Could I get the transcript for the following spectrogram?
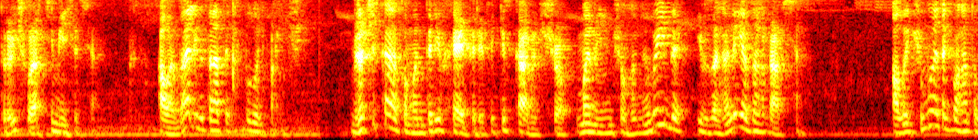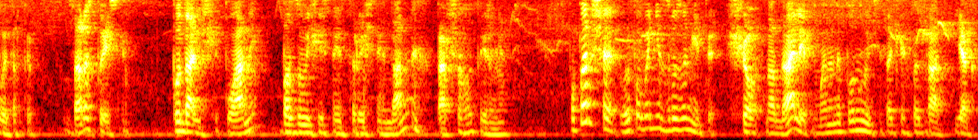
3 чверті місяця. Але далі витрати будуть менші. Вже чекаю коментарів хейтерів, які скажуть, що в мене нічого не вийде і взагалі я зажрався. Але чому я так багато витратив? Зараз поясню. Подальші плани, базуючись на історичних даних першого тижня. По-перше, ви повинні зрозуміти, що надалі в мене не планується таких витрат, як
